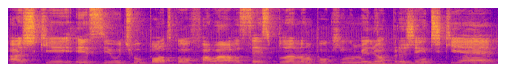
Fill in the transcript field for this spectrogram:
acho que esse último ponto que eu vou falar, você explana um pouquinho melhor pra gente, que é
